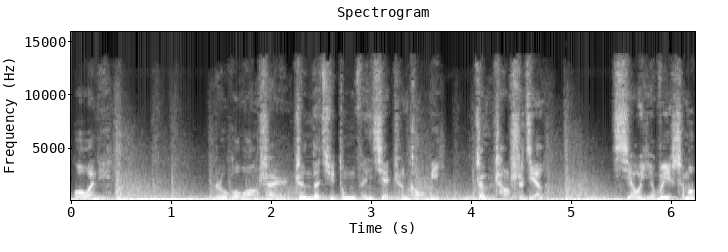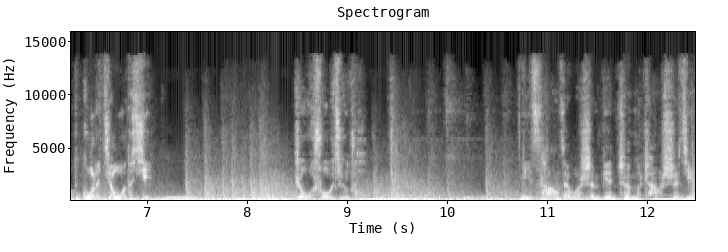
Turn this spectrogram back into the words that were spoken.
我问你，如果王善人真的去东汾县城告密，这么长时间了？小野为什么不过来缴我的械？这我说不清楚。你藏在我身边这么长时间，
